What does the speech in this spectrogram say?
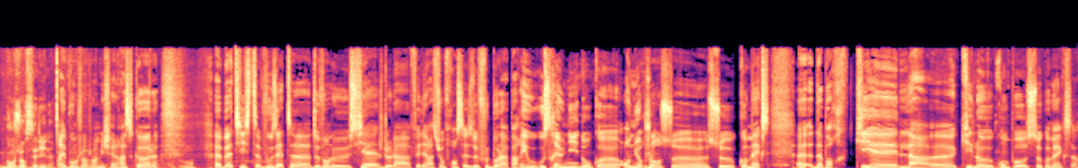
Bonjour Céline. Et bonjour Jean-Michel Rascol. Bonjour. Euh, Baptiste, vous êtes euh, devant le siège de la Fédération française de football à Paris où, se réunit donc euh, en urgence ce COMEX. D'abord, qui est là Qui le compose ce COMEX?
